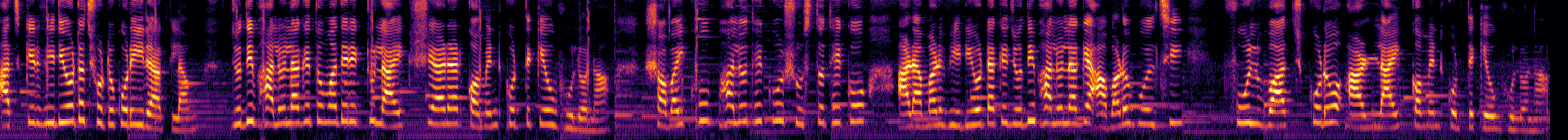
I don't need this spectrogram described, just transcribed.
আজকের ভিডিওটা ছোট করেই রাখলাম। যদি ভালো লাগে তোমাদের একটু লাইক শেয়ার আর কমেন্ট করতে কেউ ভুলো না। সবাই খুব ভালো থেকো, সুস্থ থেকো। আর আমার ভিডিওটাকে যদি ভালো লাগে আবারও বলছি ফুল ওয়াচ করো আর লাইক কমেন্ট করতে কেউ ভুলো না।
